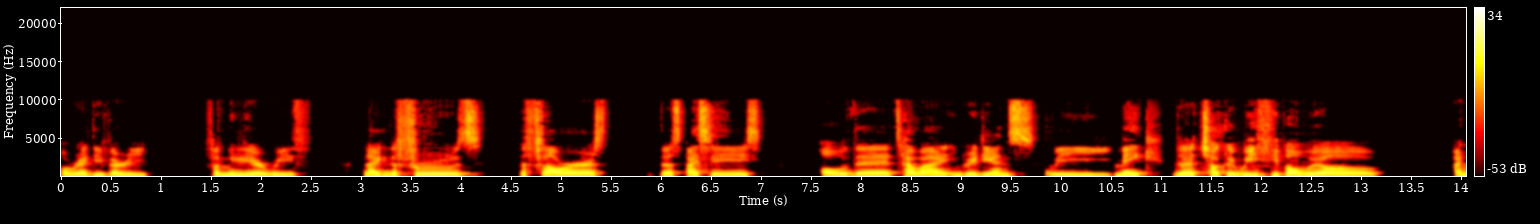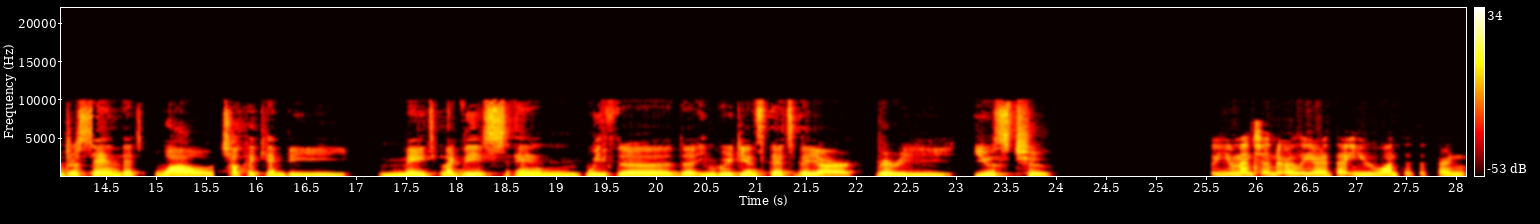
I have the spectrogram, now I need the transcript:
already very familiar with, like the fruits, the flowers, the spices, all the Taiwan ingredients we make the chocolate with, people will understand that, wow, chocolate can be made like this and with the, the ingredients that they are very used to. So you mentioned earlier that you wanted to turn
